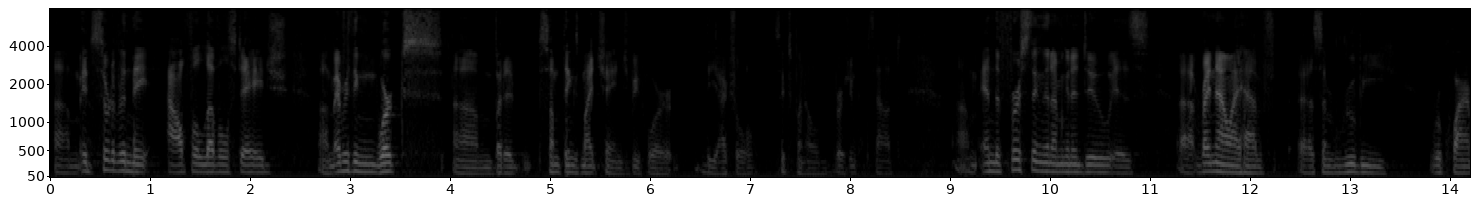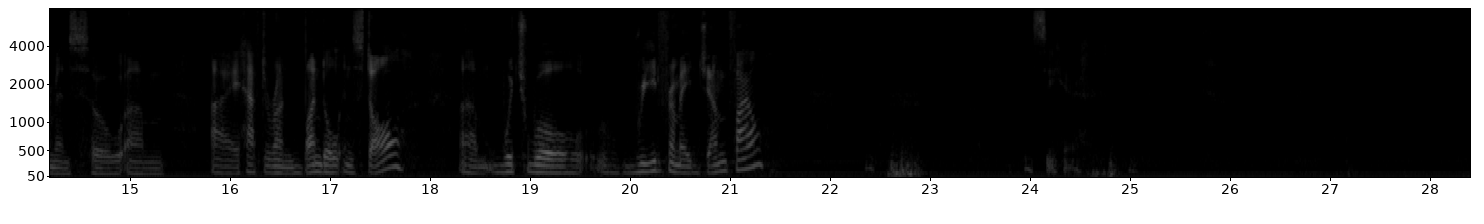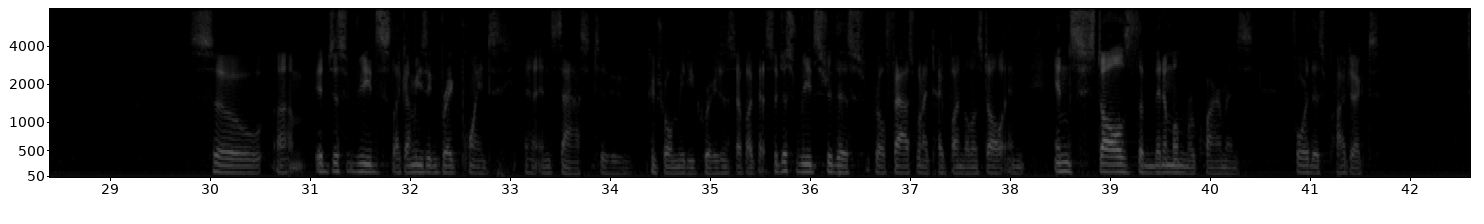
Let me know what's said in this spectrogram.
Um, it's sort of in the alpha level stage. Um, everything works, um, but it, some things might change before the actual 6.0 version comes out. Um, and the first thing that I'm going to do is uh, right now I have uh, some Ruby requirements. So um, I have to run bundle install, um, which will read from a gem file. Let's see here. So um, it just reads like I'm using breakpoint in Sass to control media queries and stuff like that. So just reads through this real fast when I type bundle install and installs the minimum requirements for this project.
